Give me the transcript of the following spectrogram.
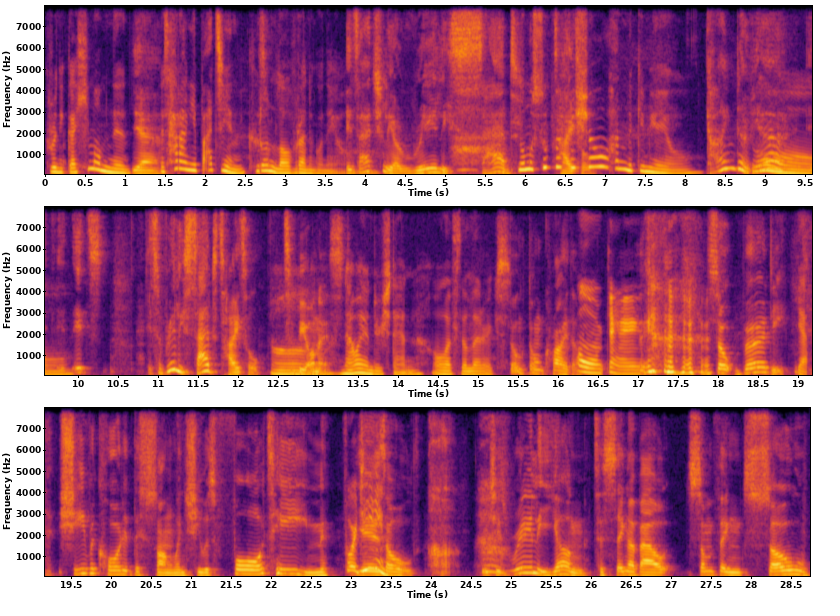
그러니까 힘없는 Yeah. 사랑이 빠진 그런 러브라는 거네요. It's actually a really sad 너무 superficial한 느낌이에요. Kind of, yeah. Oh. It, it, it's it's a really sad title, to be honest. Now I understand all of the lyrics. Don't don't cry though. Okay. So Birdie, Yeah. she recorded this song when she was 14, 14? years old, which is really young to sing about something so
